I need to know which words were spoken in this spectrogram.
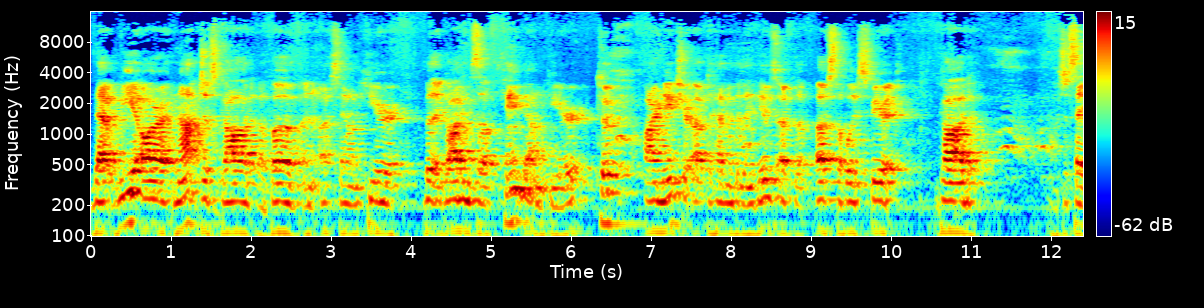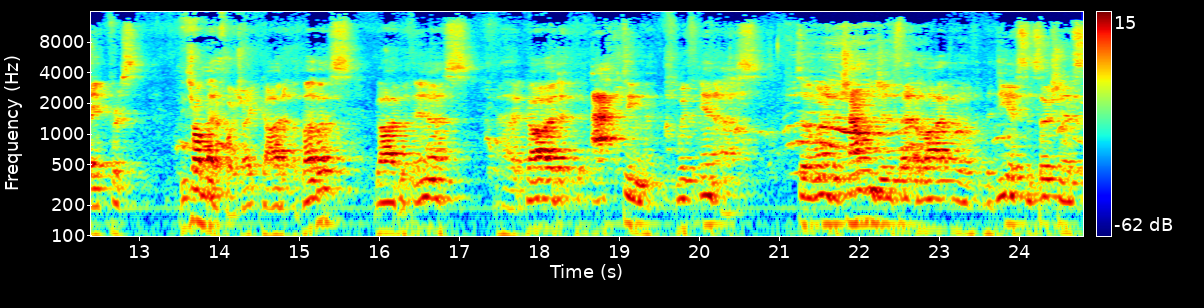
That we are not just God above and us down here, but that God Himself came down here, took our nature up to heaven, but then gives up the, us the Holy Spirit. God, I should say first, these are all metaphors, right? God above us, God within us, uh, God acting within us. So one of the challenges that a lot of the deists and socialists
